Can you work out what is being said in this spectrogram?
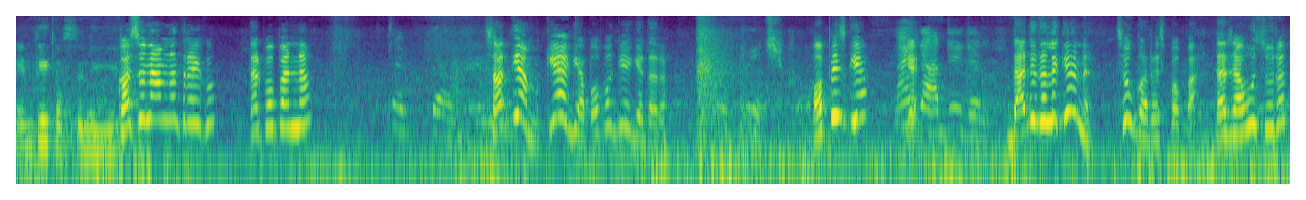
એમ કે કશું નહીં કશું નામ નથી રાખ્યું તાર પપ્પાનું નામ સત્યમ ક્યાં ગયા પપ્પા ક્યાં ગયા તારા ઓફિસ ગયા કે- દાદી ધલે ગયા ને શું કરે છે પપ્પા તાર જાવું સુરત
